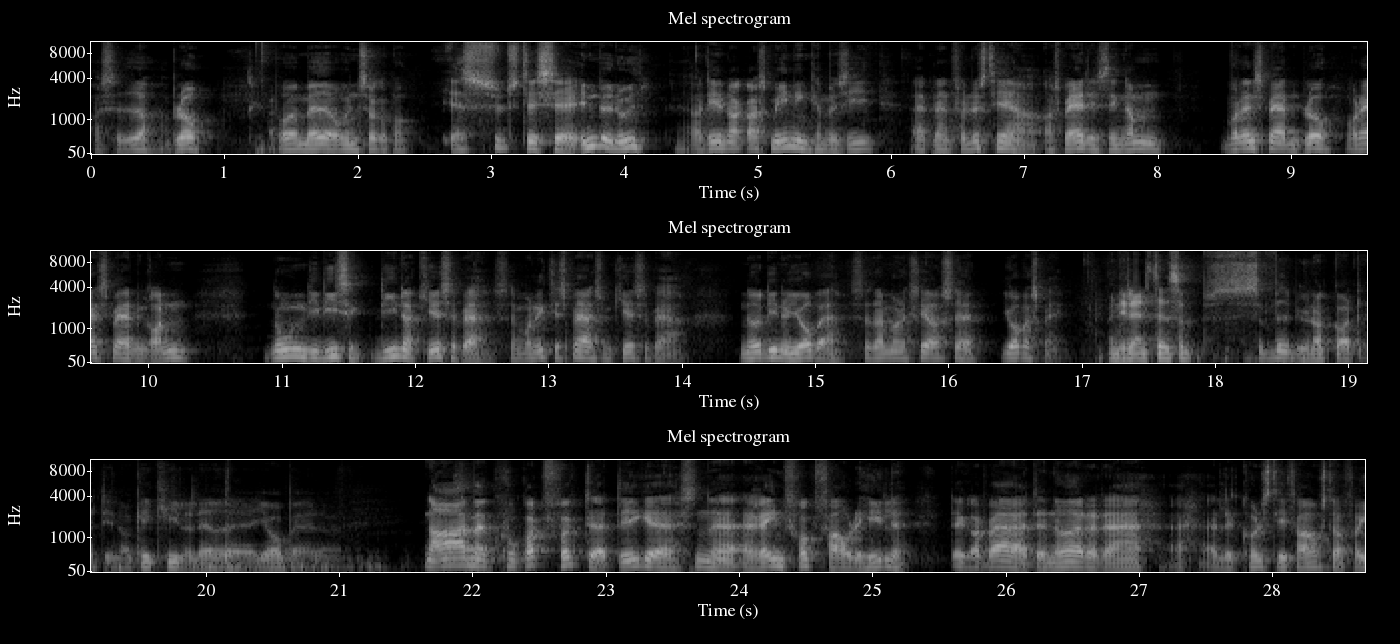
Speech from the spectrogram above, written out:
og så videre, og blå. Både med og uden sukker på. Jeg synes, det ser indvidende ud, og det er nok også meningen, kan man sige, at man får lyst til at, smage det. Tænker, "Nå, men hvordan smager den blå? Hvordan smager den grønne? Nogle de lige- ligner kirsebær, så må det ikke det smager som kirsebær. Noget ligner jordbær, så der må du se også uh, jordbærsmag. Men et eller andet sted, så, så ved vi jo nok godt, at det nok ikke helt er lavet af jordbær. Eller... Nej, man kunne godt frygte, at det ikke er, sådan, er, er ren frugtfarve det hele. Det kan godt være, at der er noget af det, der er, er, lidt kunstige farvestoffer i.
